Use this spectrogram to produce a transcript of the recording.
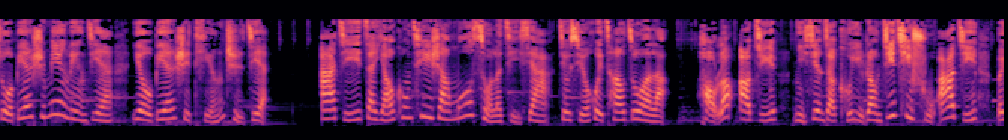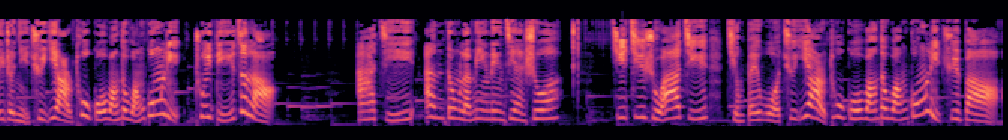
左边是命令键，右边是停止键。阿吉在遥控器上摸索了几下，就学会操作了。好了，阿吉，你现在可以让机器鼠阿吉背着你去伊尔兔国王的王宫里吹笛子了。阿吉按动了命令键，说：“机器鼠阿吉，请背我去伊尔兔国王的王宫里去吧。”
